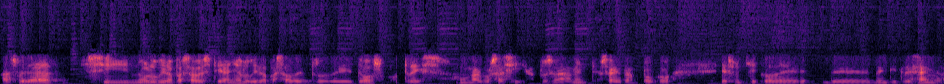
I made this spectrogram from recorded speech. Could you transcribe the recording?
A su edad, si no lo hubiera pasado este año, lo hubiera pasado dentro de dos o tres, una cosa así aproximadamente. O sea que tampoco es un chico de, de 23 años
